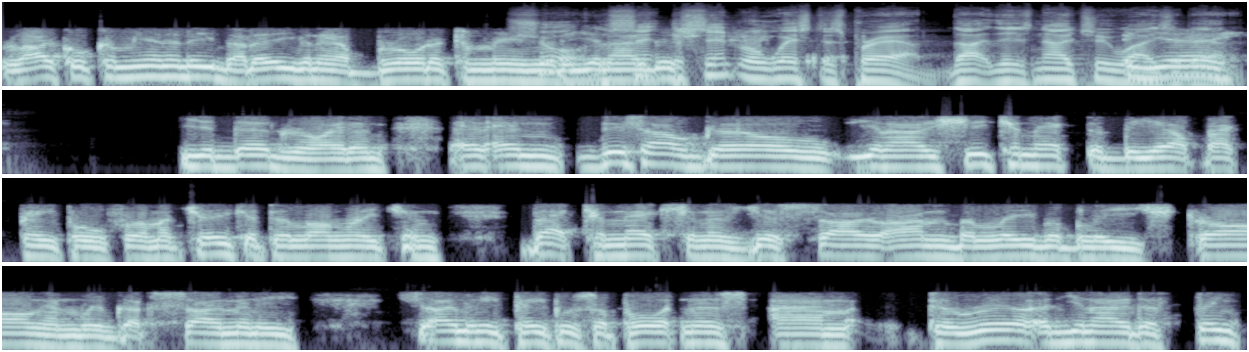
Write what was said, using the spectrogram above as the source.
local community, but even our broader community. Sure. You the, know, cent- the Central West is proud. There's no two ways yeah, about it. You're dead right, and, and and this old girl, you know, she connected the outback people from Echuca to Longreach, and that connection is just so unbelievably strong, and we've got so many so many people supporting us. Um, to real, you know, to think,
